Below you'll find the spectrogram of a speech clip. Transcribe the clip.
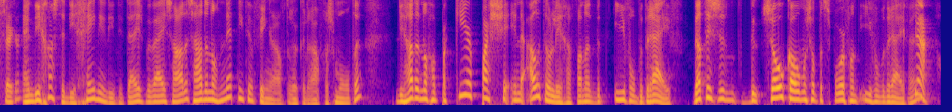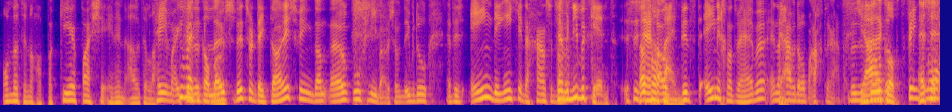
zeker. En die gasten die geen identiteitsbewijs hadden, ze hadden nog net niet hun vingerafdrukken eraf gesmolten. Die hadden nog een parkeerpasje in de auto liggen van het evil bedrijf. Dat is de, zo komen ze op het spoor van het evil bedrijf, hè? Ja. Omdat er nog een parkeerpasje in hun auto lag. hey, maar ik Toen vind werd het ik al leuk. boos. Dit soort details vind ik dan... Nou, hoef je niet boos. Ik bedoel, het is één dingetje. Daar gaan ze Ze dan... hebben niet bekend. Ze dat is zeggen wel ook, fijn. dit is het enige wat we hebben. En dan Ja. gaan we erop achteraan. Dus ja, bedoel, klopt. vind ik en ze, nog-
